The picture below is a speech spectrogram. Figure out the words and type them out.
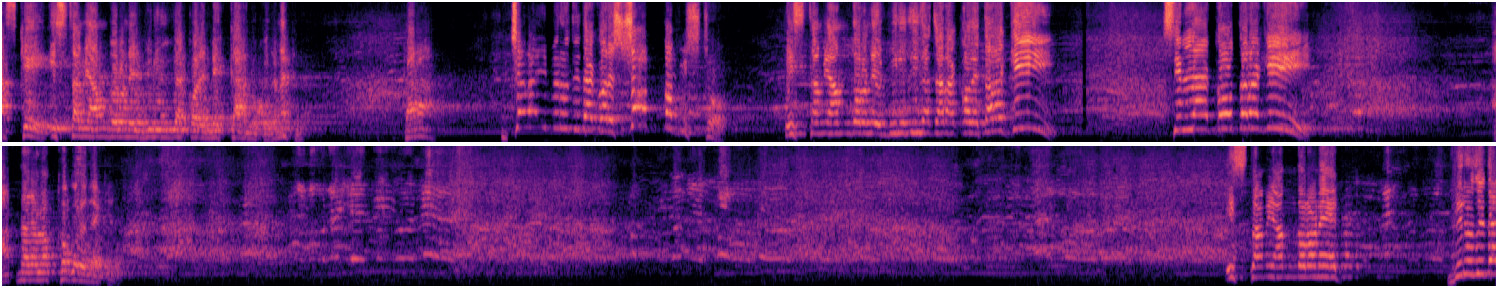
আজকে ইসলামী আন্দোলনের বিরোধিতা করে লোকেরা নাকি? বিরোধিতা করে সব পাপিষ্ঠ। ইসলামী আন্দোলনের বিরোধিতা যারা করে, তারা কি? চিল্লা কো তারা কি? আপনারা লক্ষ্য করে দেখেন। ইসলামী আন্দোলনের বিরোধিতা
